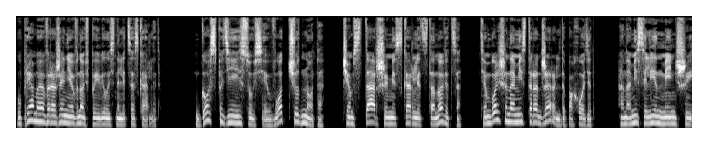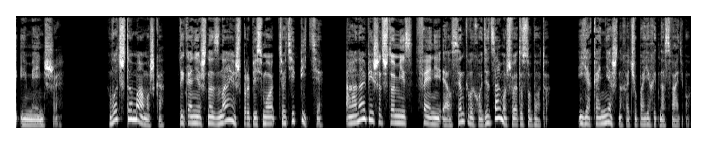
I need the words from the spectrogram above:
Упрямое выражение вновь появилось на лице Скарлетт. Господи Иисусе, вот чуднота. Чем старше мисс Скарлетт становится, тем больше на мистера Джеральда походит, а на мисс Элин меньше и меньше. Вот что, мамушка, ты, конечно, знаешь про письмо тети Питти, а она пишет, что мисс Фенни Элсинг выходит замуж в эту субботу. И я, конечно, хочу поехать на свадьбу.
